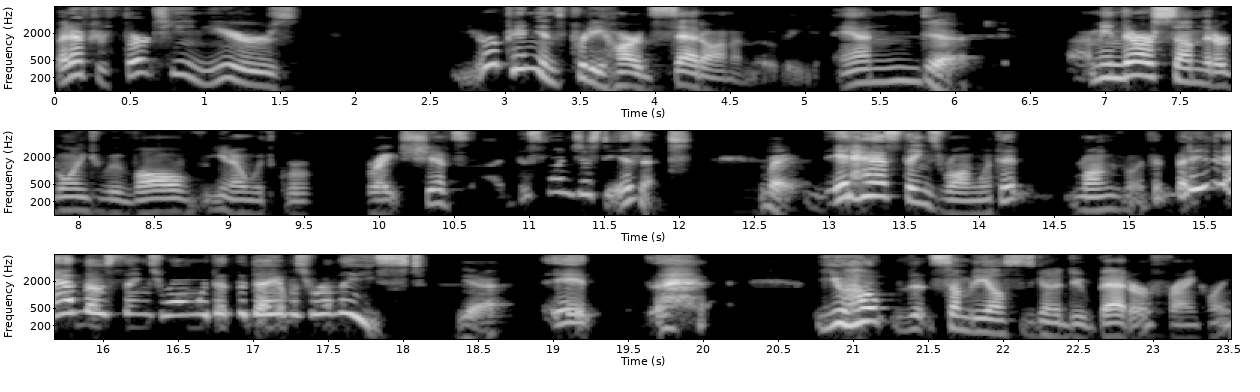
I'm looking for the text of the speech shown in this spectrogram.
But after 13 years, your opinion's pretty hard set on a movie. And yeah I mean, there are some that are going to evolve, you know, with great shifts. This one just isn't. right It has things wrong with it, wrong with it, but it had those things wrong with it the day it was released. yeah It, you hope that somebody else is going to do better, frankly,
